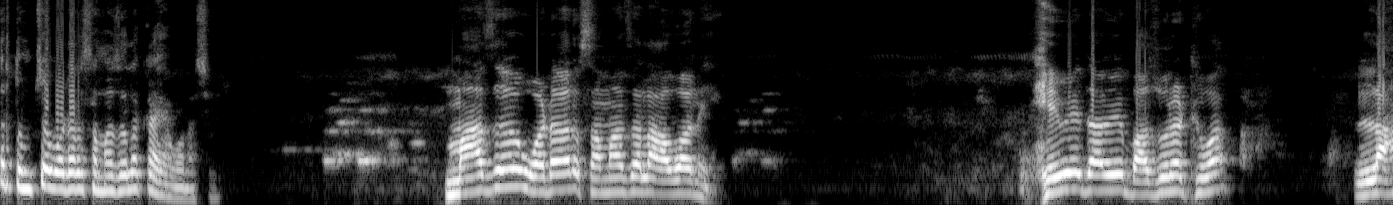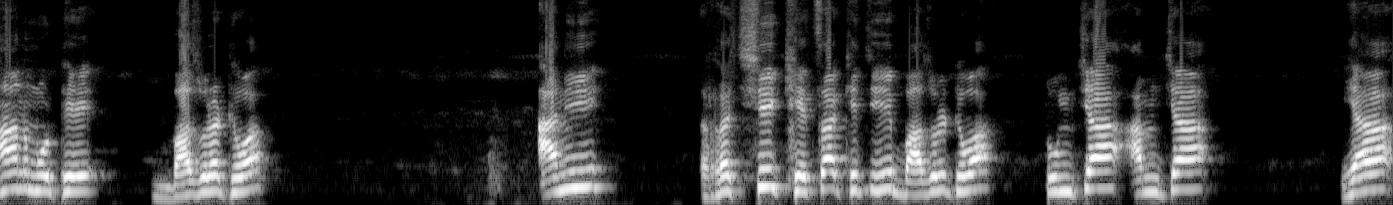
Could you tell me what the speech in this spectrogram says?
तर तुमच्या वडार समाजाला काय आव्हान असेल? माझं वडार समाजाला आव्हान आहे. हेवे दावे बाजूला ठेवा. लहान मोठे बाजूला ठेवा. आणि रच्शी खेचाखेची ही बाजूला ठेवा. तुमच्या आमच्या ह्या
